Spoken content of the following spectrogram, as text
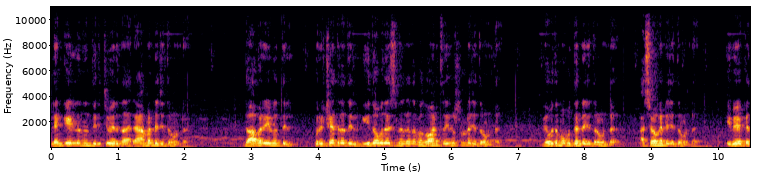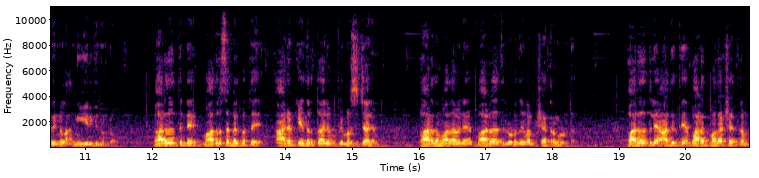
ലങ്കയിൽ നിന്നും തിരിച്ചു വരുന്ന രാമന്റെ ചിത്രമുണ്ട്. ദ്വാപരയുഗത്തിൽ കുരുക്ഷേത്രത്തിൽ ഗീതോപദേശം നൽകുന്ന ഭഗവാൻ ശ്രീകൃഷ്ണന്റെ ചിത്രമുണ്ട്. ഗൗതമ ബുദ്ധന്റെ ചിത്രമുണ്ട് അശോകന്റെ ചിത്രമുണ്ട്. ഇവയൊക്കെ നിങ്ങൾ അംഗീകരിക്കുന്നുണ്ടോ? ഭാരതത്തിന്റെ മാതൃസങ്കല്പത്തെ ആരൊക്കെ എതിർത്താലും വിമർശിച്ചാലും ഭാരതമാതാവിന് ഭാരതത്തിലുടനീളം ക്ഷേത്രങ്ങളുണ്ട്. ഭാരതത്തിലെ ആദ്യത്തെ ഭാരത് മാതാ ക്ഷേത്രം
